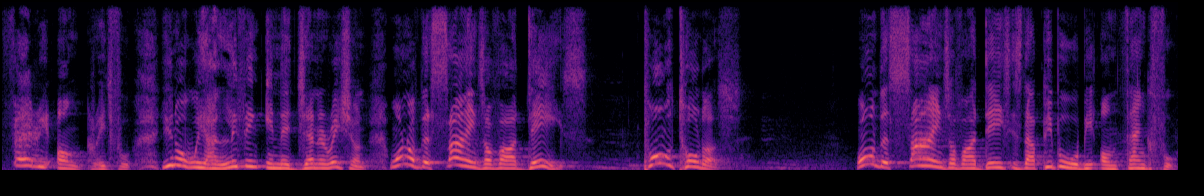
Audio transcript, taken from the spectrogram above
Very ungrateful. You know, we are living in a generation. One of the signs of our days, Paul told us, one of the signs of our days is that people will be unthankful.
